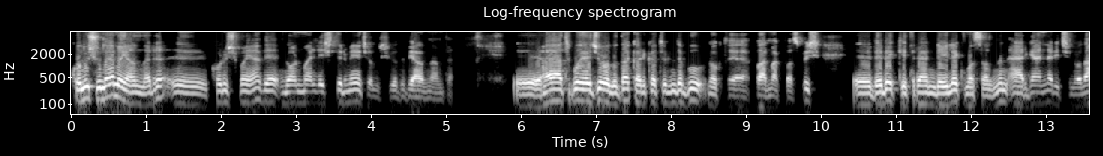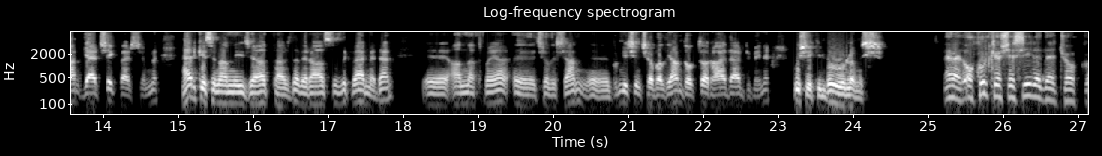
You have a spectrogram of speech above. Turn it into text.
konuşulamayanları e, konuşmaya ve normalleştirmeye çalışıyordu bir anlamda. E, Hayat Boyacıoğlu da karikatüründe bu noktaya parmak basmış. E, bebek getiren leylek masalının ergenler için olan gerçek versiyonunu herkesin anlayacağı tarzda ve rahatsızlık vermeden e, anlatmaya e, çalışan, e, bunun için çabalayan Doktor Haydar Dümen'i bu şekilde uğurlamış. Evet okur köşesiyle de çok e,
